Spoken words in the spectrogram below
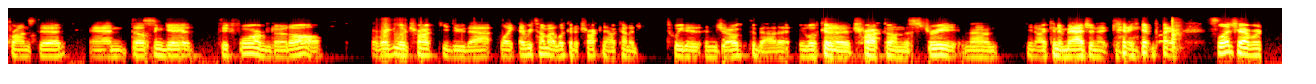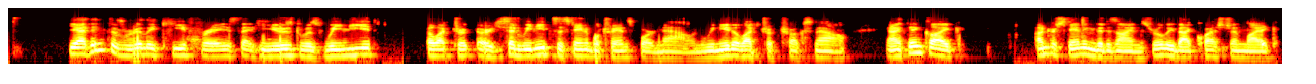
Franz did, and doesn't get deformed at all a regular truck, you do that. Like every time I look at a truck now, I kind of tweeted and joked about it. You look at a truck on the street, and then you know I can imagine it getting hit by sledgehammer. Yeah, I think the really key phrase that he used was "we need electric," or he said we need sustainable transport now, and we need electric trucks now. And I think like understanding the design is really that question, like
